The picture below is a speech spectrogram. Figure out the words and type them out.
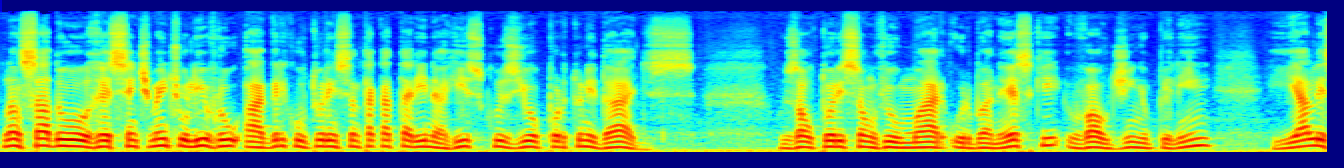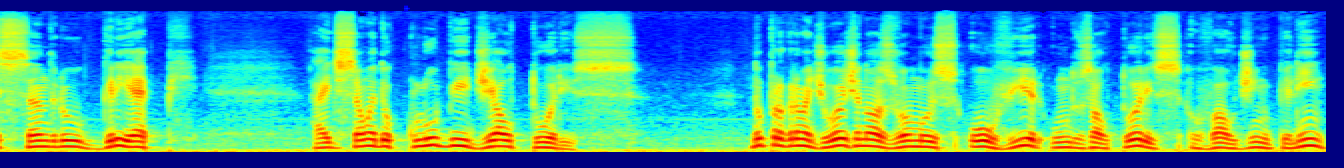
Lançado recentemente o livro Agricultura em Santa Catarina: Riscos e Oportunidades. Os autores são Vilmar Urbaneschi, Valdinho Pelim e Alessandro Griepe. A edição é do Clube de Autores. No programa de hoje, nós vamos ouvir um dos autores, o Valdinho Pelim,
